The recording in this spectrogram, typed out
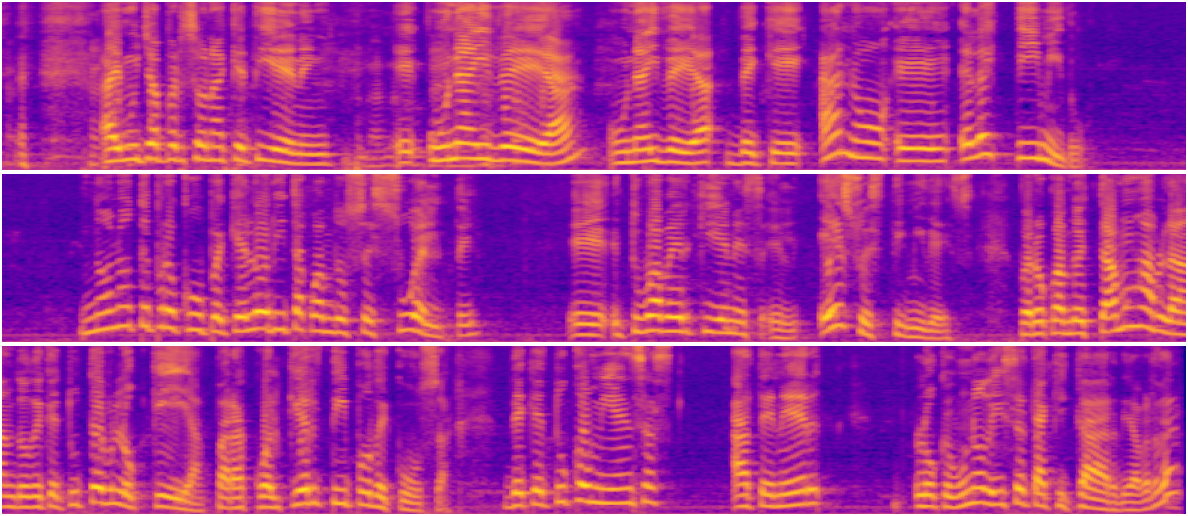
hay muchas personas que tienen eh, una idea, una idea de que, ah, no, eh, él es tímido. No, no te preocupes, que él ahorita cuando se suelte, eh, tú vas a ver quién es él. Eso es timidez. Pero cuando estamos hablando de que tú te bloqueas para cualquier tipo de cosa, de que tú comienzas a tener lo que uno dice taquicardia, ¿verdad?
